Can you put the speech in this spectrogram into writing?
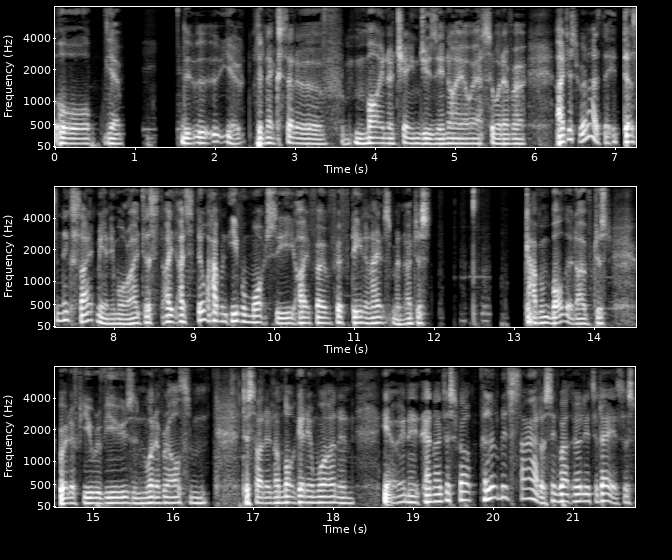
or know, the, you know the next set of minor changes in iOS or whatever, I just realized that it doesn't excite me anymore. I just I, I still haven't even watched the iPhone 15 announcement. I just haven't bothered. I've just read a few reviews and whatever else, and decided I'm not getting one. And you know, and it, and I just felt a little bit sad. I was thinking about earlier today. It's just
